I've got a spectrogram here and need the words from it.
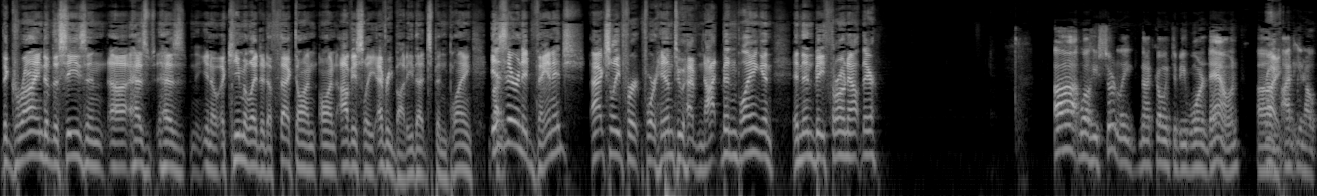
the grind of the season uh, has has you know accumulated effect on on obviously everybody that's been playing. Right. Is there an advantage actually for for him to have not been playing and and then be thrown out there? Uh well, he's certainly not going to be worn down. Um, right. I, you know,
